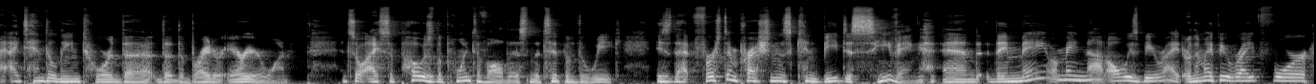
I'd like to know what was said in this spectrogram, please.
I, I tend to lean toward the, the the brighter, airier one. And so I suppose the point of all this and the tip of the week is that first impressions can be deceiving and they may or may not always be right, or they might be right for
